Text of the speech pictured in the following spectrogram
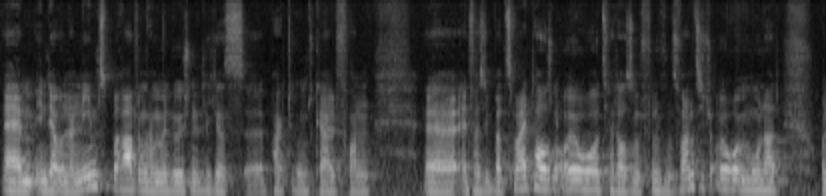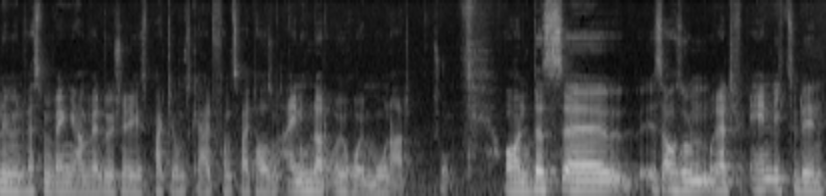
Ähm, in der Unternehmensberatung haben wir ein durchschnittliches äh, Praktikumsgehalt von äh, etwas über 2000 Euro, 2025 Euro im Monat. Und im Investmentbanking haben wir ein durchschnittliches Praktikumsgehalt von 2100 Euro im Monat. So. Und das äh, ist auch so relativ ähnlich zu den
